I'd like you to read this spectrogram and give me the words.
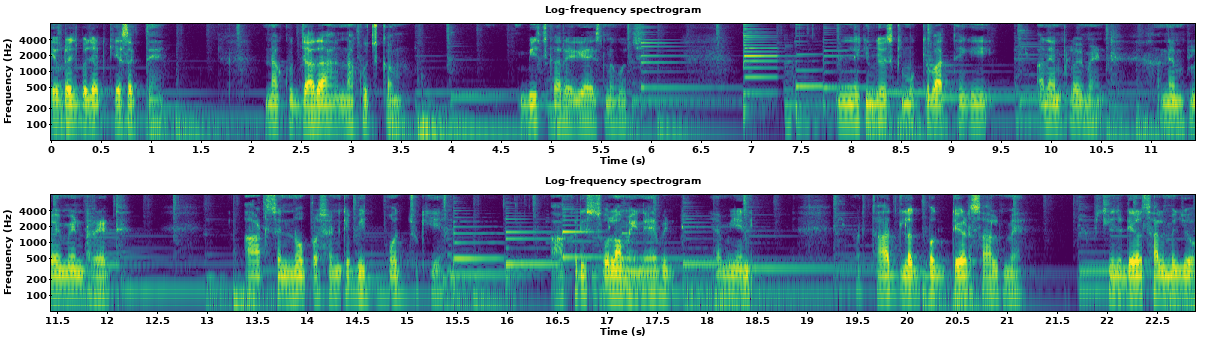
एवरेज बजट कह सकते हैं। ना कुछ ज़्यादा, ना कुछ कम। बीच का रह गया इसमें कुछ। लेकिन जो इसकी मुख्य बात है कि अनएम्प्लॉयमेंट अनएम्प्लॉयमेंट रेट आठ से नौ परसेंट के बीच पहुँच चुकी है। आखिरी सोलह महीने अभी यानी अर्थात लगभग डेढ़ साल में, पिछले जो डेढ़ साल में जो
